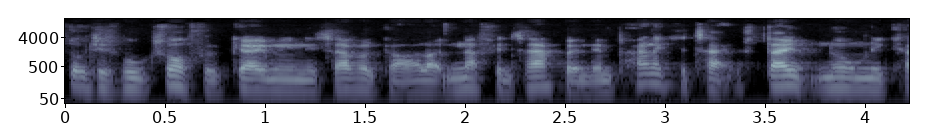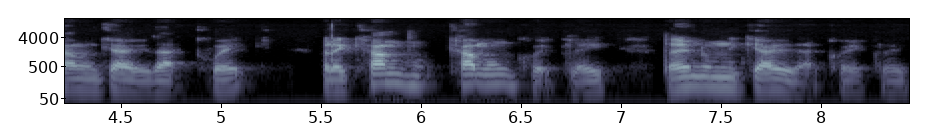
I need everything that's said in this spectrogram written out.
sort of just walks off with Gomie and this other guy like nothing's happened. And panic attacks don't normally come and go that quick, but they come come on quickly. Don't normally go that quickly.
